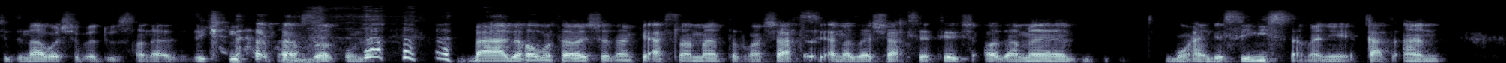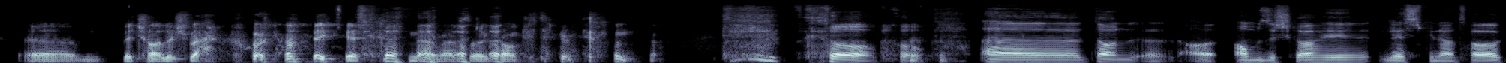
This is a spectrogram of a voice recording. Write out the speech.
چیزی نباشه به دوستان عزیزی که نرم افزار خوندم بعدها متوجه شدم که اصلا من اتفاقا شخصی از نظر شخصیتی آدم مهندسی نیستم. یعنی قطعا به چالش برمیخوردم که نرم افزار کامپیوتر میخوندم. خب خب دان آموزشگاه رسپینات هاک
